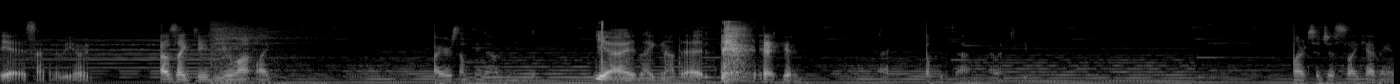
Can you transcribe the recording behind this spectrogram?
Yeah, it's not gonna be hard. I was like, dude, do you want, like, fire or something? That would be Yeah, I like not that. Okay, good. I help with that. I like to similar to just like having a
